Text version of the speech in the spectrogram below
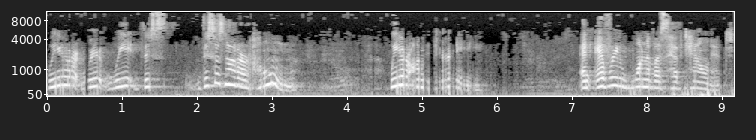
We are, we we, this, this is not our home. We are on a journey. And every one of us have talent.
